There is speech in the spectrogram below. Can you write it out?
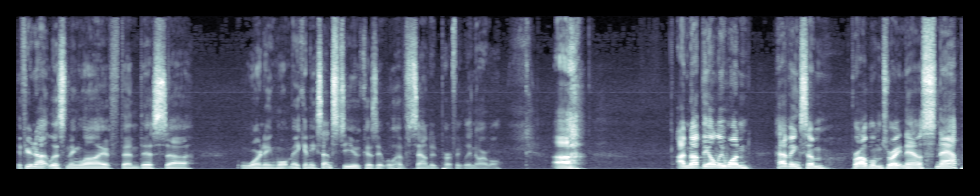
If you're not listening live, then this uh, warning won't make any sense to you because it will have sounded perfectly normal. Uh, I'm not the only one having some problems right now. Snap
